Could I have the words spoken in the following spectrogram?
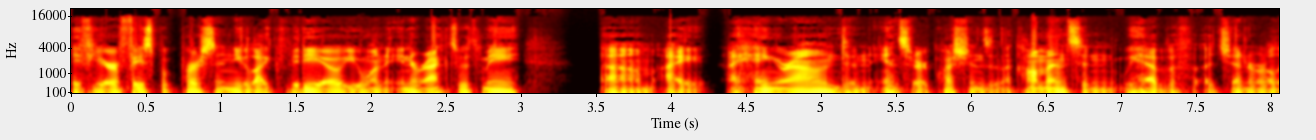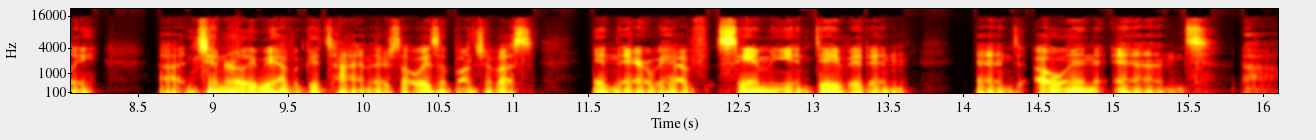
If you're a Facebook person, you like video, you want to interact with me, um, I I hang around and answer questions in the comments, and we have a, a generally uh, generally we have a good time. There's always a bunch of us in there. We have Sammy and David and and Owen and uh,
